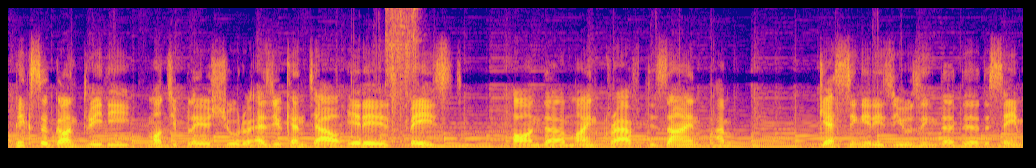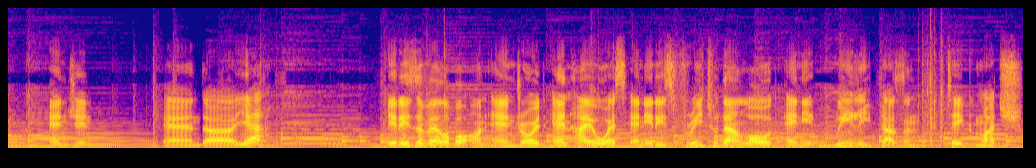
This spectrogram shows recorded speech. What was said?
Pixel Gun 3D multiplayer shooter. As you can tell, it is based on the Minecraft design. I'm guessing it is using the, the, the same engine. And uh, yeah, it is available on Android and iOS and it is free to download and it really doesn't take much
